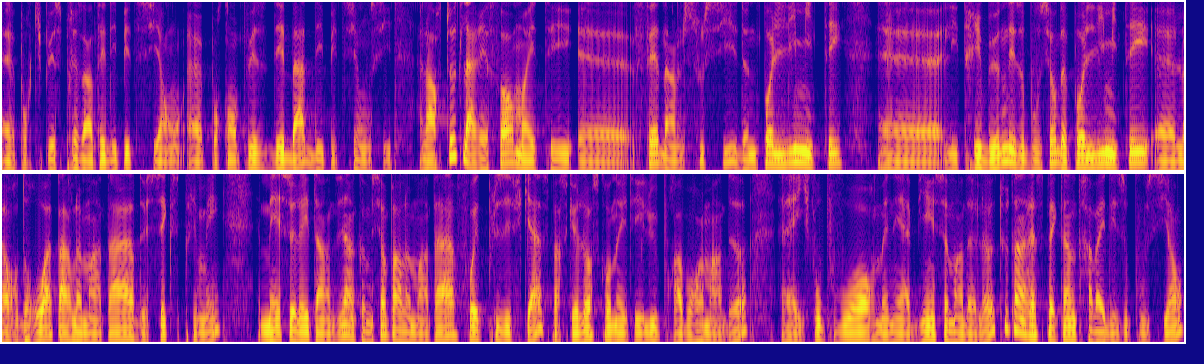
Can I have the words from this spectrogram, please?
euh, pour qu'ils puissent présenter des pétitions, euh, pour qu'on puisse débattre des pétitions aussi. Alors, toute la réforme a été faite dans le souci de ne pas limiter les tribunes des oppositions, de ne pas limiter leurs droits parlementaires de s'exprimer. Mais cela étant dit, en commission parlementaire, il faut être plus efficace parce que lorsqu'on a été élu pour avoir un mandat, il faut pouvoir mener à bien ce mandat-là, tout en respectant le travail des oppositions.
